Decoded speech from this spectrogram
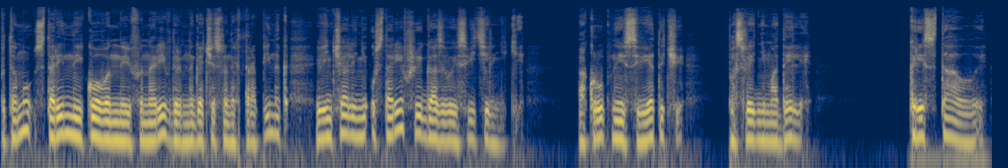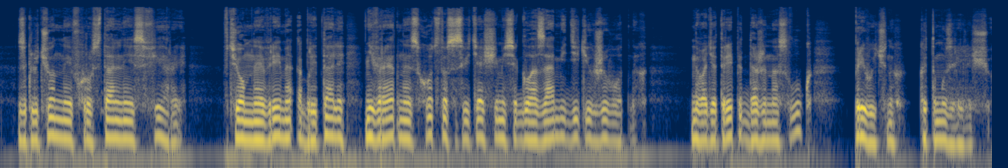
Потому старинные кованные фонари вдоль многочисленных тропинок венчали не устаревшие газовые светильники, а крупные светочи последней модели. Кристаллы, заключенные в хрустальные сферы — в темное время обретали невероятное сходство со светящимися глазами диких животных, наводя трепет даже на слуг, привычных к этому зрелищу.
